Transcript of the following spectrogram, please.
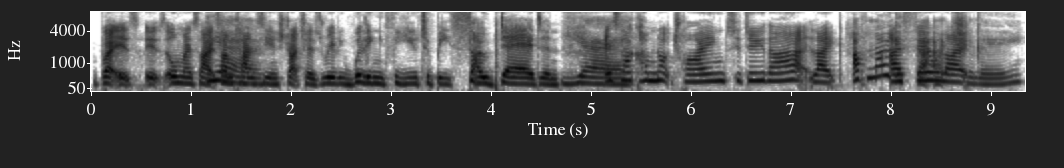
but it's it's almost like sometimes the instructor is really willing for you to be so dead and Yeah. it's like I'm not trying to do that like I've noticed I feel that like actually.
